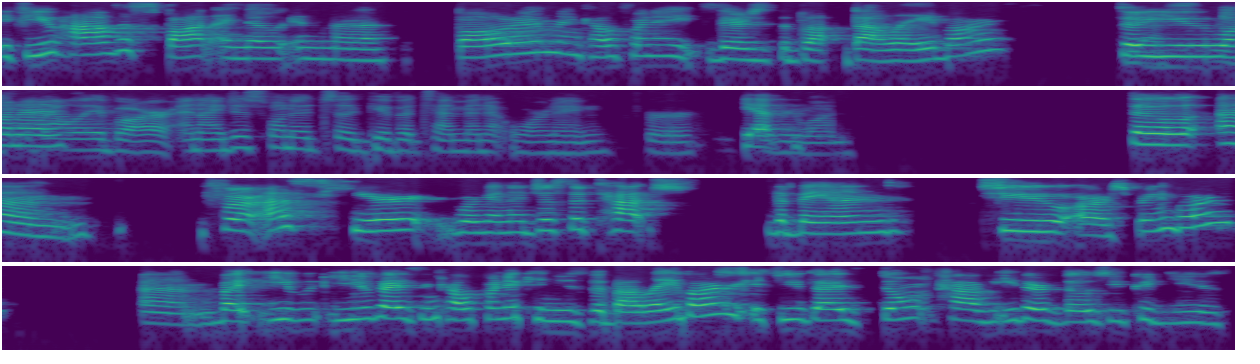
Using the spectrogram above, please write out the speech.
If you have a spot, I know in the ballroom in California, there's the ballet bar. So Yes, you want to, ballet bar, and I just wanted to give a 10 minute warning for Yep. everyone. so um, for us here, we're going to just attach the band to our springboard. Um, but you you guys in California can use the ballet bar. If you guys don't have either of those, you could use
